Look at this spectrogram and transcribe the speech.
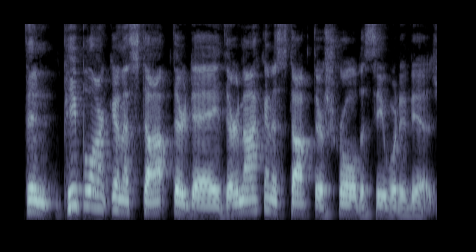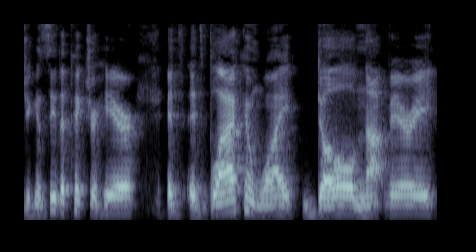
then people aren't going to stop their day. They're not going to stop their scroll to see what it is. You can see the picture here. It's it's black and white, dull, not very,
